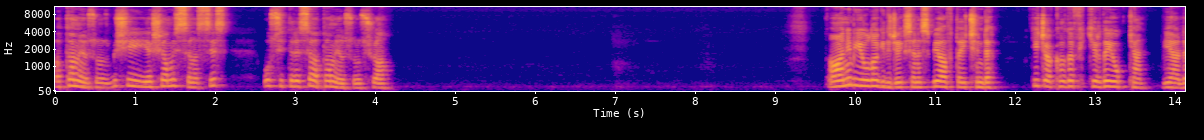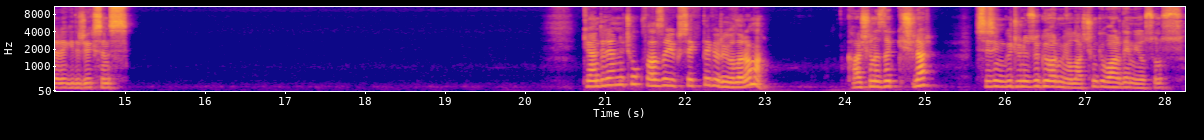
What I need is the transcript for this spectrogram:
atamıyorsunuz. Bir şeyi yaşamışsınız siz. O stresi atamıyorsunuz şu an. Ani bir yola gideceksiniz bir hafta içinde. Hiç akılda fikirde yokken bir yerlere gideceksiniz. Kendilerini çok fazla yüksekte görüyorlar ama karşınızdaki kişiler sizin gücünüzü görmüyorlar. Çünkü var demiyorsunuz.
